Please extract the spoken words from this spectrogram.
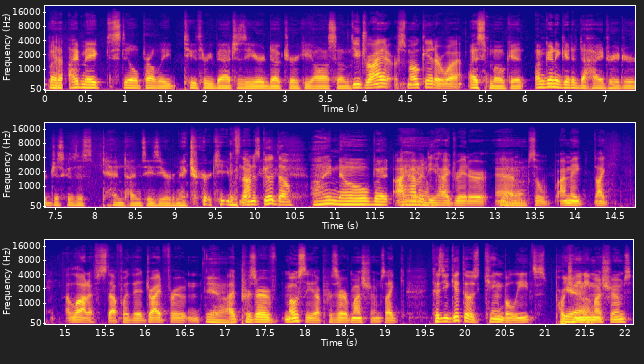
But I make still probably two three batches a year of duck jerky. Awesome. do you dry it or smoke it or what I smoke it. I'm gonna get a dehydrator just because it's ten times easier to make jerky. it's not as good though I know, but I have a dehydrator, um, Yeah. so I make like a lot of stuff with it, dried fruit, and Yeah. I preserve mostly I preserve mushrooms, like because you get those king boletes, porcini Yeah. mushrooms.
